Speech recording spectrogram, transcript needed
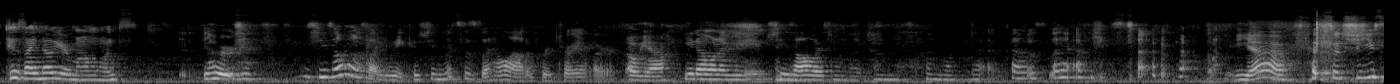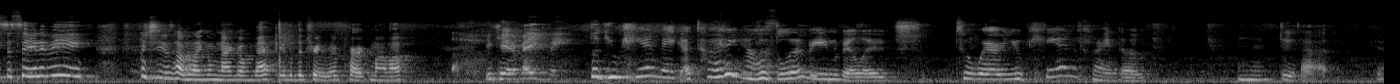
because I know your mom wants her. She's almost like me because she misses the hell out of her trailer. oh yeah. You know what I mean? She's always been like, I miss, I love that. That was the happiest time. Yeah, that's what she used to say to me. She was I'm like, I'm not going back into the trailer park, mama. You can't make me. But you can make a tiny house living village to where you can kind of Mm-hmm. do that. Yeah.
